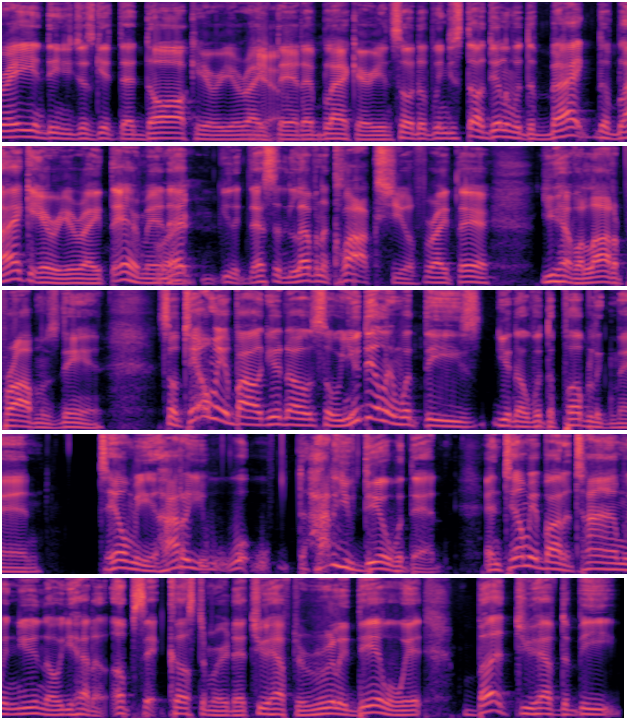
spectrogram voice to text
gray and then you just get that dark area right Yeah. there, that black area. And so that when you start dealing with the black, the black area right there, man, Right. that that's an 11 o'clock shift right there. You have a lot of problems then. So tell me about, you know, so when you're dealing with these, you know, with the public, man, tell me how do you how do you deal with that and tell me about a time when you know you had an upset customer that you have to really deal with but you have to be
